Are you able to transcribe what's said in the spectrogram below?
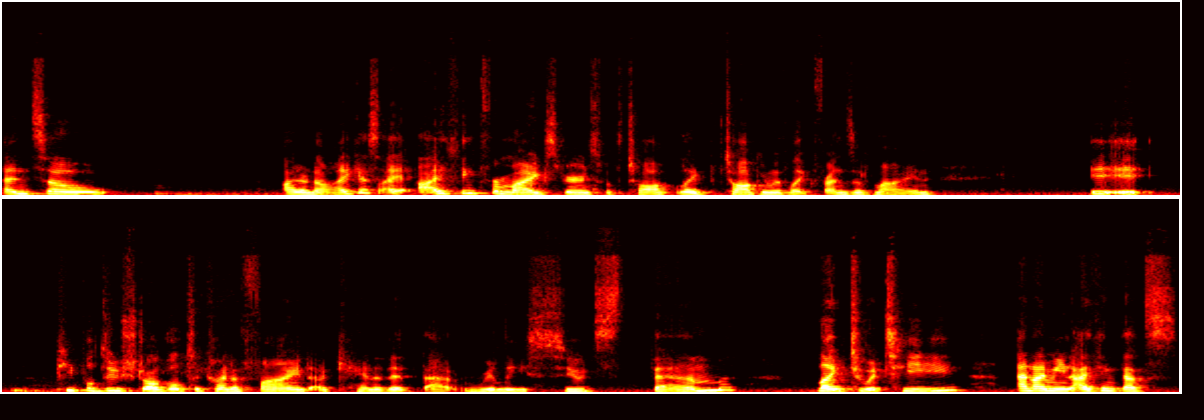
and so i don't know. I guess i i think from my experience with talk like talking with like friends of mine it, it people do struggle to kind of find a candidate that really suits them like to a t. And i mean i think that's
